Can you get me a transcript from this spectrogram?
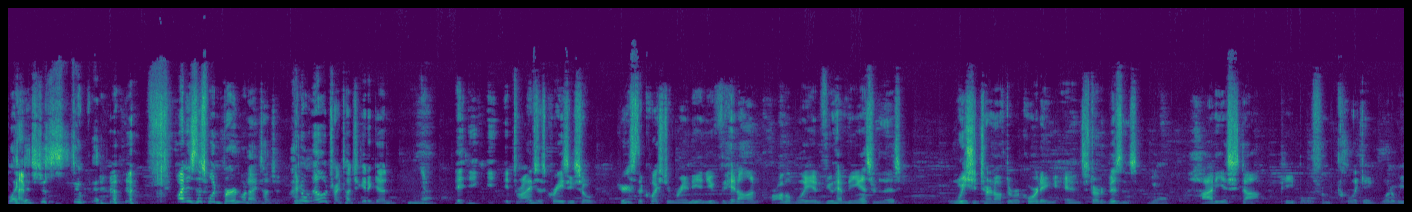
Like I'm- it's just stupid. Why does this one burn when I touch it? I don't know. Try touching it again. Yeah. it, it, it drives us crazy. So here's the question, Randy, and you've hit on probably, and if you have the answer to this, we should turn off the recording and start a business. Yeah. How do you stop people from clicking? What do we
